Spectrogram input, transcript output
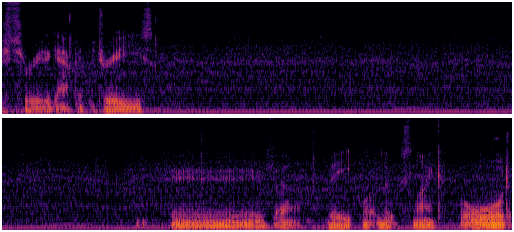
Through the gap in the trees. Over the what looks like a board.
